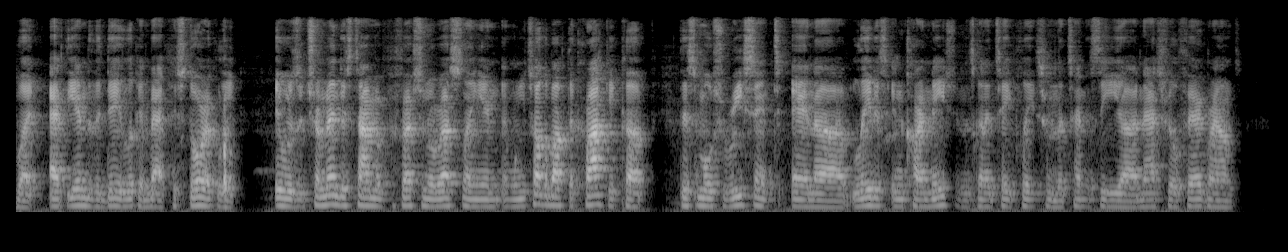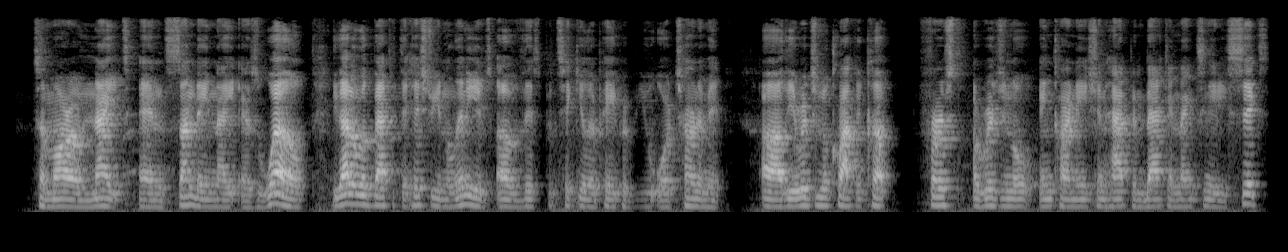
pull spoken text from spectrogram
But at the end of the day, looking back historically, it was a tremendous time of professional wrestling. And, and when you talk about the Crockett Cup, this most recent and uh, latest incarnation is going to take place from the Tennessee uh, Nashville Fairgrounds tomorrow night and Sunday night as well. You got to look back at the history and the lineage of this particular pay per view or tournament. Uh, the original Crockett Cup, first original incarnation, happened back in 1986,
